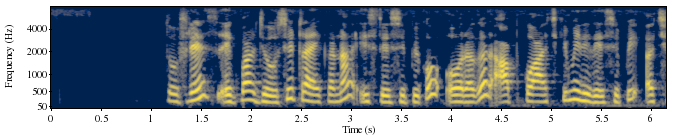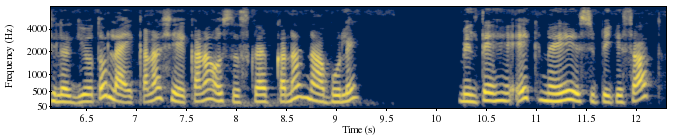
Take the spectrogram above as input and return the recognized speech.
तो फ्रेंड्स, एक बार जो से ट्राई करना इस रेसिपी को और अगर आपको आज की मेरी रेसिपी अच्छी लगी हो तो लाइक करना, शेयर करना और सब्सक्राइब करना ना भूलें। मिलते हैं एक नई रेसिपी के साथ।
